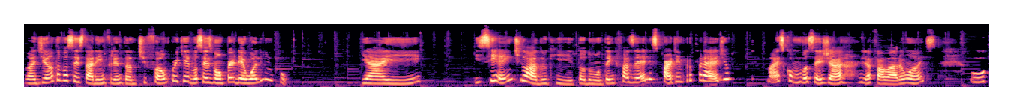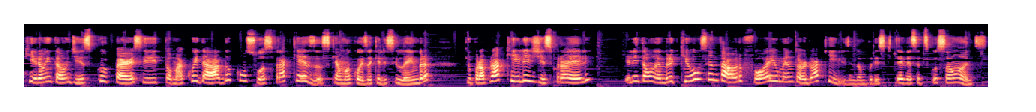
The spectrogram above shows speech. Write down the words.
Não adianta vocês estarem enfrentando Tifão porque vocês vão perder o Olimpo. E aí, e ciente lá do que todo mundo tem que fazer, eles partem para o prédio. Mas como vocês já, já falaram antes, o Kiron então diz pro Percy tomar cuidado com suas fraquezas, que é uma coisa que ele se lembra que o próprio Aquiles disse para ele. Ele então lembra que o Centauro foi o mentor do Aquiles, então por isso que teve essa discussão antes.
